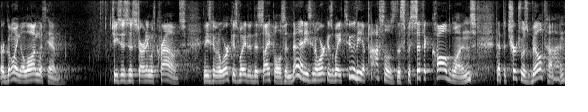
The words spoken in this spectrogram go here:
or going along with him. Jesus is starting with crowds and he's going to work his way to disciples, and then he's going to work his way to the apostles, the specific called ones that the church was built on,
